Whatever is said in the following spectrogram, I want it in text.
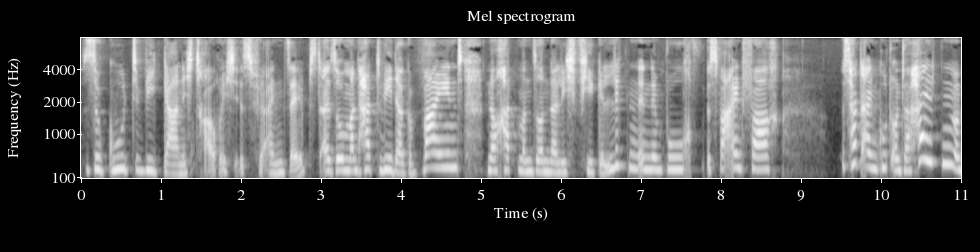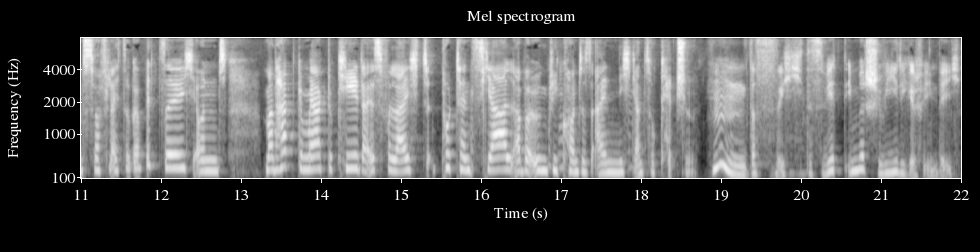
so gut wie gar nicht traurig ist für einen selbst. Also man hat weder geweint, noch hat man sonderlich viel gelitten in dem Buch. Es war einfach, es hat einen gut unterhalten und es war vielleicht sogar witzig und man hat gemerkt, okay, da ist vielleicht Potenzial, aber irgendwie konnte es einen nicht ganz so catchen. Hm, das, ich, das wird immer schwieriger, finde ich.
